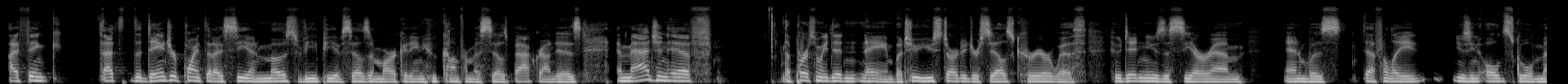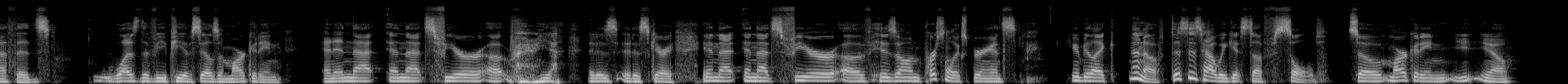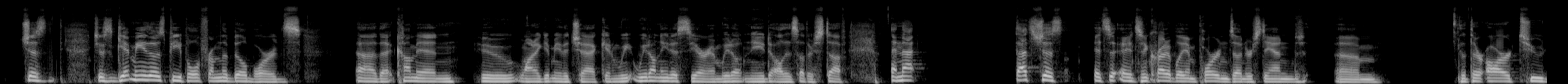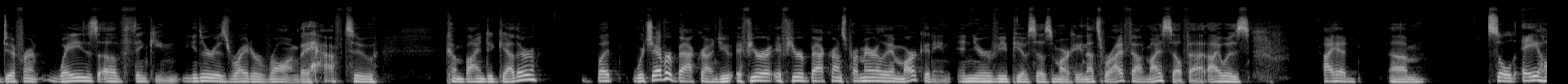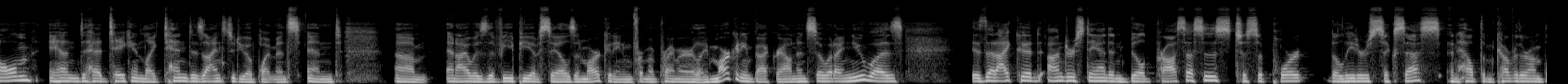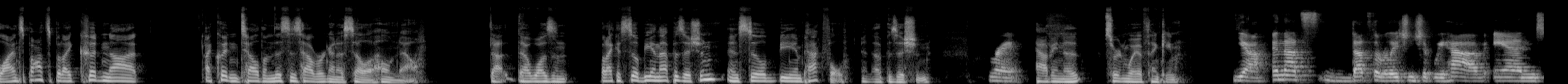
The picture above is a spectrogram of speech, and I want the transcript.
I think that's the danger point that I see in most VP of sales and marketing who come from a sales background is imagine if the person we didn't name, but who you started your sales career with, who didn't use a CRM and was definitely using old school methods, was the VP of sales and marketing. And in that in that sphere, uh, yeah, it is it is scary. In that in that sphere of his own personal experience, he would be like, no, no, this is how we get stuff sold. So marketing, you, you know, just just get me those people from the billboards uh, that come in who want to give me the check and we, we don't need a crm we don't need all this other stuff. And that that's just it's it's incredibly important to understand um, that there are two different ways of thinking. Neither is right or wrong. They have to combine together. But whichever background you if you're if your background's primarily in marketing in your vp of sales and marketing that's where i found myself at. I was i had um, sold a home and had taken like 10 design studio appointments and um, and I was the VP of sales and marketing from a primarily marketing background. And so what I knew was is that I could understand and build processes to support the leader's success and help them cover their own blind spots, but I could not I couldn't tell them this is how we're going to sell a home now. That that wasn't but I could still be in that position and still be impactful in that position. Right. Having a certain way of thinking yeah and that's that's the relationship we have and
